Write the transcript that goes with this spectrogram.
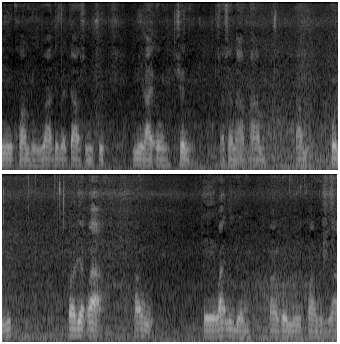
มีความเห็นว่าเทพเจ้าสูงสุดมีหลายองค์ เช่น ศาสนาพราหมณ์พราหมณ์ผล ก็เรียกว่าพระหุเทวนิยม บางคนมีความเห็นว่า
